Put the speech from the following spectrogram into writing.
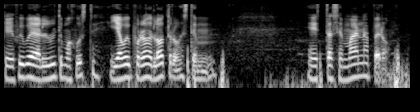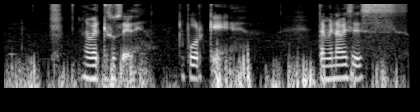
que fui al último ajuste y ya voy por el otro este esta semana, pero a ver qué sucede. Porque también a veces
